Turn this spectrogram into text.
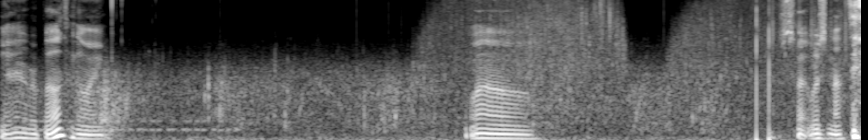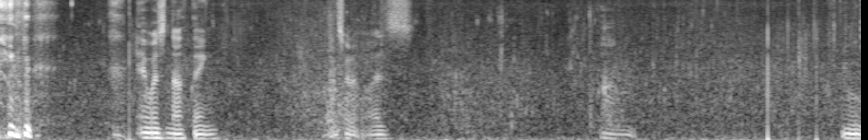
Yeah, we're both going. Whoa. So it was nothing. it was nothing. That's what it was. Um. Ooh.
